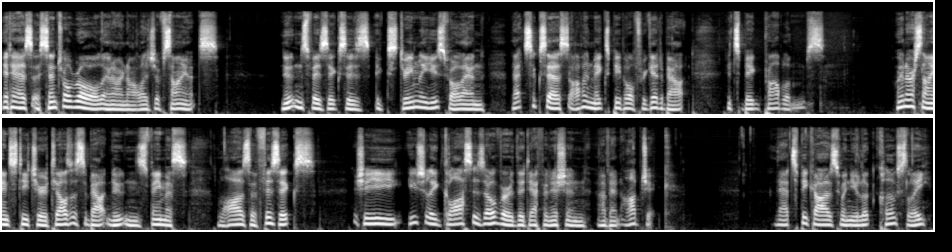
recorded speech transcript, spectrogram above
It has a central role in our knowledge of science. Newton's physics is extremely useful, and that success often makes people forget about its big problems. When our science teacher tells us about Newton's famous laws of physics, she usually glosses over the definition of an object. That's because when you look closely,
